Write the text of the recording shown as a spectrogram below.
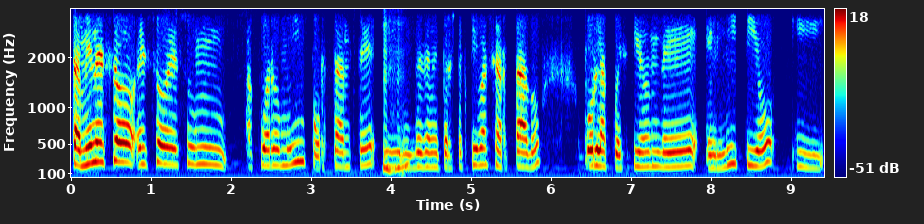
también eso eso es un acuerdo muy importante y desde mi perspectiva acertado por la cuestión de el litio y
